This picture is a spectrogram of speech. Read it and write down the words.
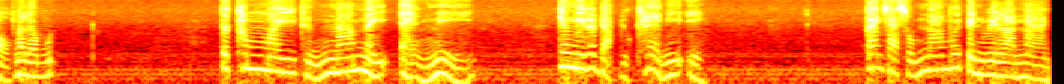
บอกนั่นแหละวุฒ แต่ทำไมถึงน้ำในแอ่งนี่ จึงมีระดับอยู่แค่นี้เอง การสะสมน้ำไว้เป็นเวลานาน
